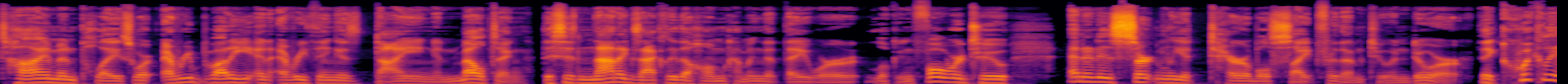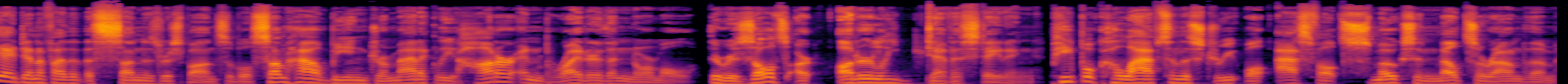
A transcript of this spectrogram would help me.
time and place where everybody and everything is dying and melting. This is not exactly the homecoming that they were looking forward to, and it is certainly a terrible sight for them to endure. They quickly identify that the sun is responsible, somehow being dramatically hotter and brighter than normal. The results are utterly devastating. People collapse in the street while asphalt smokes and melts around them.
